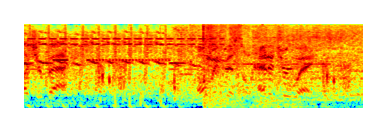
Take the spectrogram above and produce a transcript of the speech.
Watch your back. Homing missile headed your way.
